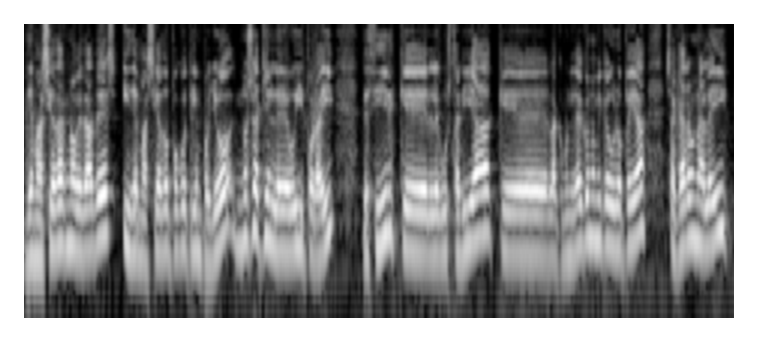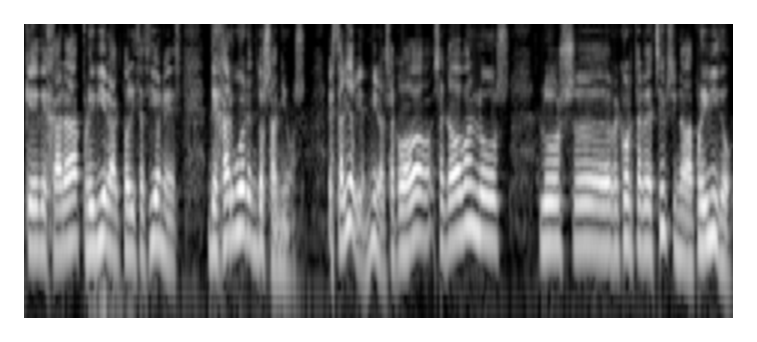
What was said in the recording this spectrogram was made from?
demasiadas novedades y demasiado poco tiempo. Yo no sé a quién le oí por ahí decir que le gustaría que la Comunidad Económica Europea sacara una ley que dejara, prohibiera actualizaciones de hardware en dos años. Estaría bien, mira, se, acababa, se acababan los, los eh, recortes de chips y nada, prohibido.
